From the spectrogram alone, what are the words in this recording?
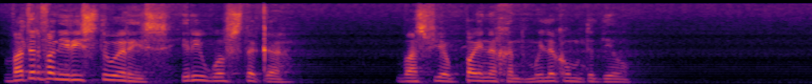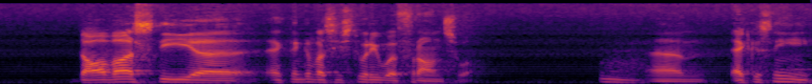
Watter van hierdie stories, hierdie hoofstukke was vir jou pynigend, moeilik om te deel? Daar was die uh ek dink dit was die storie oor François. Ehm um, ek is nie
